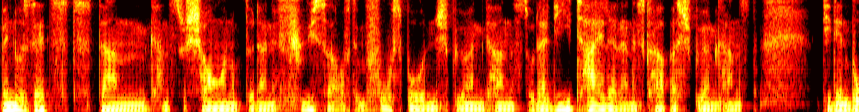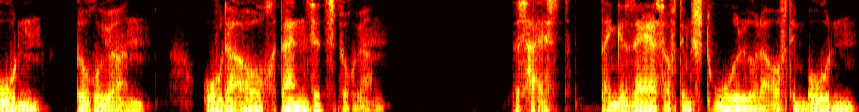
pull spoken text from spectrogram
Wenn du sitzt, dann kannst du schauen, ob du deine Füße auf dem Fußboden spüren kannst oder die Teile deines Körpers spüren kannst, die den Boden berühren oder auch deinen Sitz berühren. Das heißt, dein Gesäß auf dem Stuhl oder auf dem Boden,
